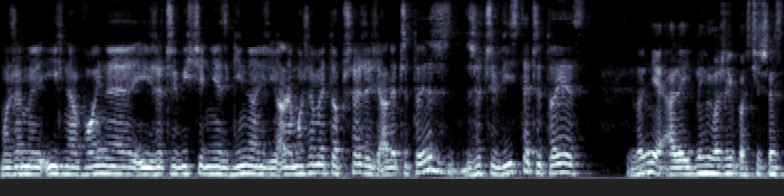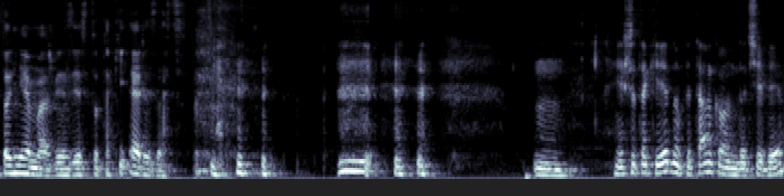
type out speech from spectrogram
możemy iść na wojnę i rzeczywiście nie zginąć, ale możemy to przeżyć, ale czy to jest rzeczywiste, czy to jest No nie, ale innej możliwości często nie masz, więc jest to taki erzac. mm. Jeszcze takie jedno pytanko do ciebie.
